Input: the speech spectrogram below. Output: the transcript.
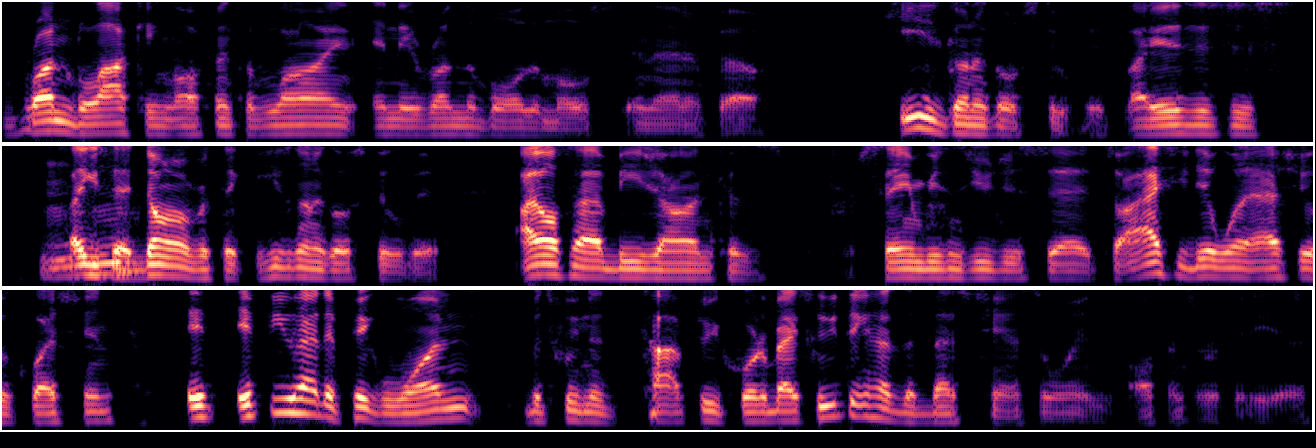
run blocking offensive line, and they run the ball the most in the NFL. He's gonna go stupid. Like it's just, mm-hmm. like you said, mm-hmm. don't overthink it. He's gonna go stupid. I also have Bijan because for same reasons you just said. So I actually did want to ask you a question. If if you had to pick one between the top three quarterbacks, who do you think has the best chance to win Offensive Rookie of the Year?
